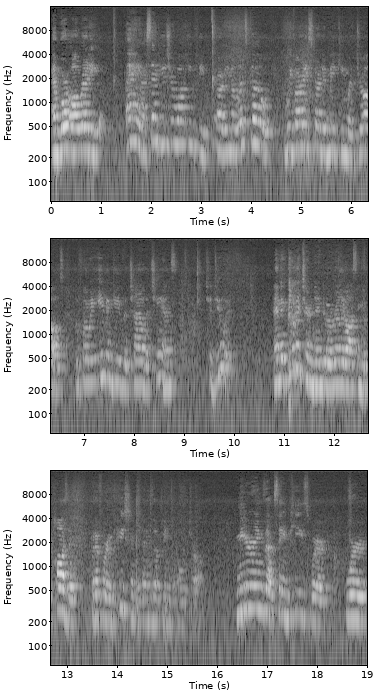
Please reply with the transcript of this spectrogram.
and we're already, hey, I said use your walking feet, or, you know, let's go. We've already started making withdrawals before we even gave the child a chance. to do it. And it could have turned into a really awesome deposit, but if we're impatient, it ends up being a withdrawal. Mirroring that same piece where we're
